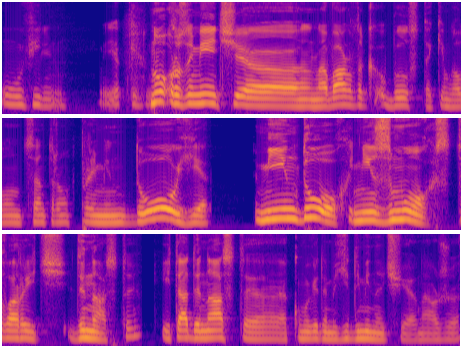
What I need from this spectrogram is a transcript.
у вільню Ну разумееце навардак был з таким галоўным цэнтрам пры міндоўге міндох не змог стварыць дынастыю і та дынастыя як мы ведаем гедаміначы она уже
